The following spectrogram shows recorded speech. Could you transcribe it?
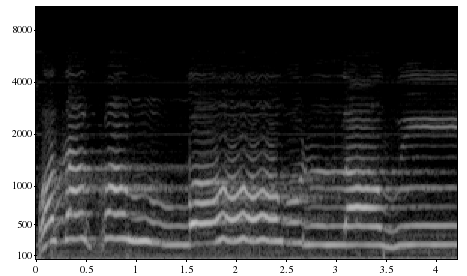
صدق الله العظيم.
